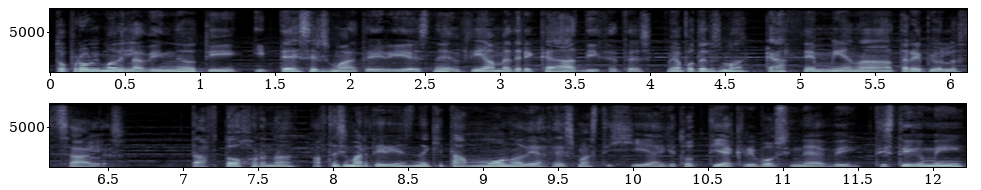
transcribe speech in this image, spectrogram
Το πρόβλημα δηλαδή είναι ότι οι τέσσερις μαρτυρίες είναι διαμετρικά αντίθετες, με αποτέλεσμα κάθε μία να ανατρέπει όλες τις άλλες. Ταυτόχρονα, αυτές οι μαρτυρίες είναι και τα μόνα διαθέσιμα στοιχεία για το τι ακριβώς συνέβη, τη στιγμή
